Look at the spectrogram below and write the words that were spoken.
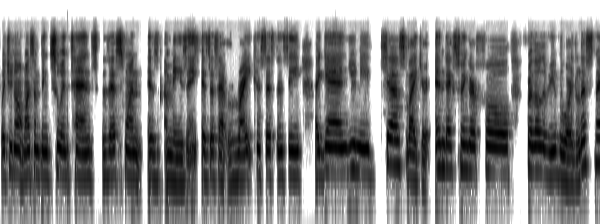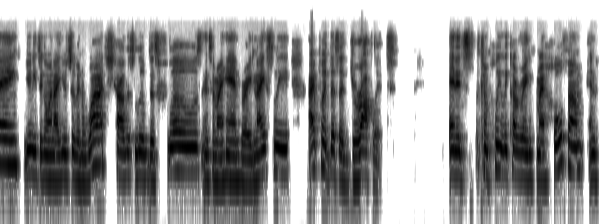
but you don't want something too intense, this one is amazing. It's just that right consistency. Again, you need just like your index finger full. For those of you who are listening, you need to go on our YouTube and watch how this lube just flows into my hand very nicely. I put this a droplet and it's completely covering my whole thumb and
